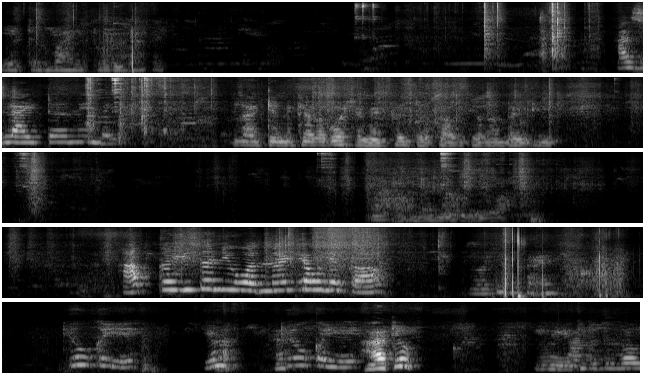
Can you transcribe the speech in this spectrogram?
येतं बाई तोडून टाकायचं. आज लाइट नाही बाई. लाईटीने केला गोष्ट फिल्टर चालू केला लाईटली अक्का इथं निवड नाही ठेवले का? ठेवू का ये ठेवू का ये हा ठेव. येऊ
